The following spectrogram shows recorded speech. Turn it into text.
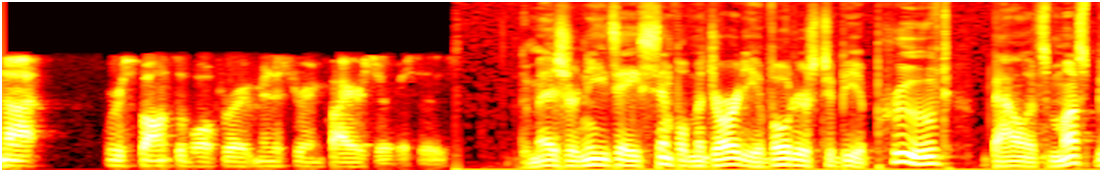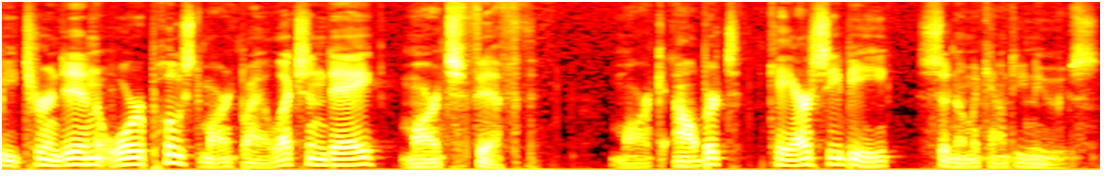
not responsible for administering fire services. The measure needs a simple majority of voters to be approved. Ballots must be turned in or postmarked by Election Day, March 5th. Mark Albert, KRCB, Sonoma County News.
